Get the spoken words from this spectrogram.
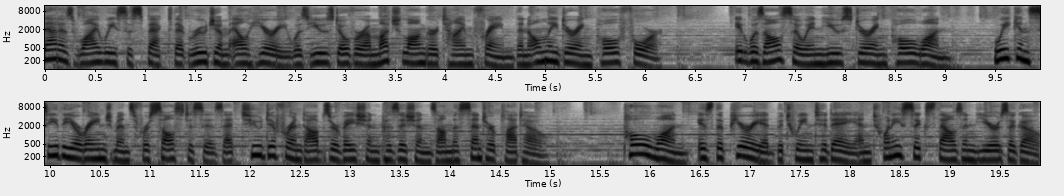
That is why we suspect that Rujum el-Hiri was used over a much longer time frame than only during Pole 4. It was also in use during Pole 1. We can see the arrangements for solstices at two different observation positions on the center plateau. Pole 1 is the period between today and 26,000 years ago.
